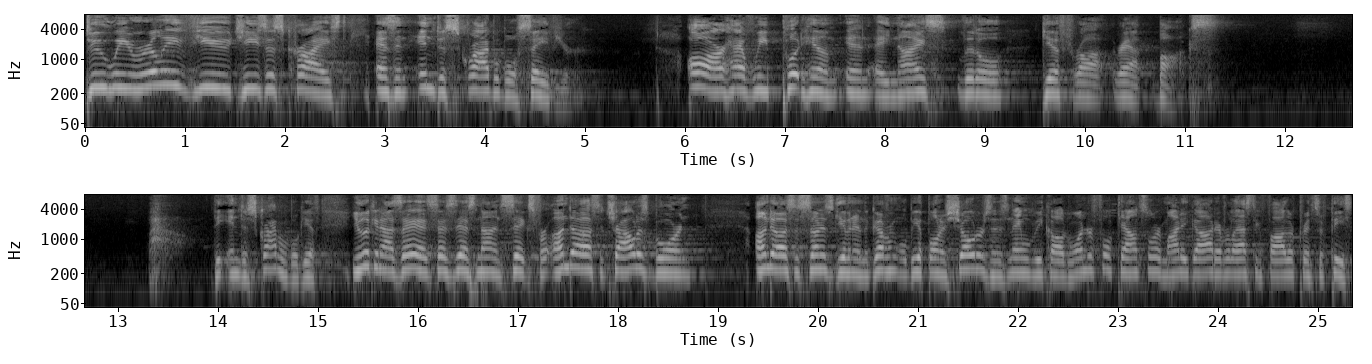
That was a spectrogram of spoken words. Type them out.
do we really view Jesus Christ as an indescribable Savior? Or have we put him in a nice little gift wrap box? Wow, the indescribable gift. You look in Isaiah, it says this 9 6 For unto us a child is born, unto us a son is given, and the government will be upon his shoulders, and his name will be called Wonderful, Counselor, Mighty God, Everlasting Father, Prince of Peace.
